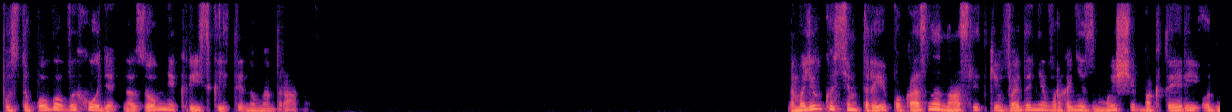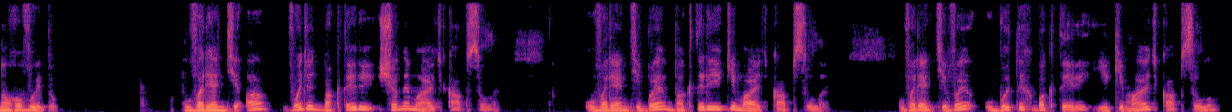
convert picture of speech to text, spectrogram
поступово виходять назовні крізь клітину мембрану. На малюнку 7.3 показано наслідки введення в організм миші бактерій одного виду. У варіанті А вводять бактерії, що не мають капсули. У варіанті Б бактерії, які мають капсули. У варіанті В убитих бактерій, які мають капсулу.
